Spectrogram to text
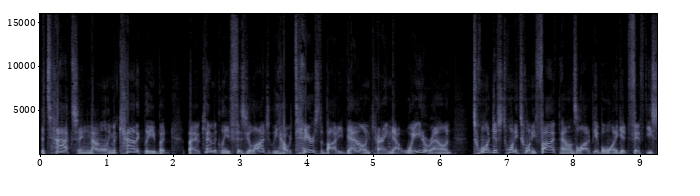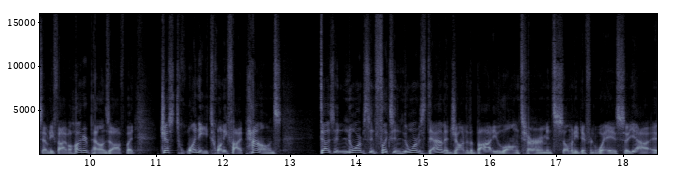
the taxing, not only mechanically, but biochemically, physiologically, how it tears the body down, carrying that weight around 20, just 20, 25 pounds. A lot of people want to get 50, 75, 100 pounds off, but just 20, 25 pounds does enormous, inflicts enormous damage onto the body long term in so many different ways. So, yeah, uh,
